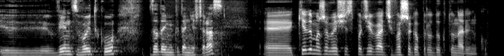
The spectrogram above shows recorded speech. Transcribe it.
Yy, więc Wojtku, zadaj mi pytanie jeszcze raz. E, kiedy możemy się spodziewać waszego produktu na rynku?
